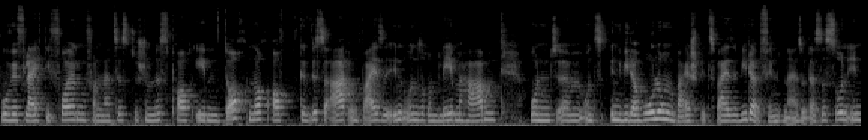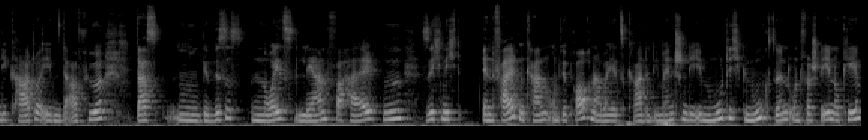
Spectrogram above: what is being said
wo wir vielleicht die Folgen von narzisstischem Missbrauch eben doch noch auf gewisse Art und Weise in unserem Leben haben und ähm, uns in Wiederholungen beispielsweise wiederfinden. Also das ist so ein Indikator eben dafür, dass ein gewisses neues Lernverhalten sich nicht entfalten kann. Und wir brauchen aber jetzt gerade die Menschen, die eben mutig genug sind und verstehen, okay,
